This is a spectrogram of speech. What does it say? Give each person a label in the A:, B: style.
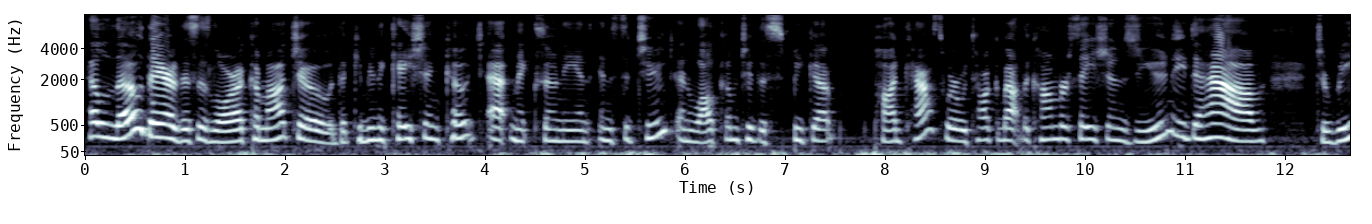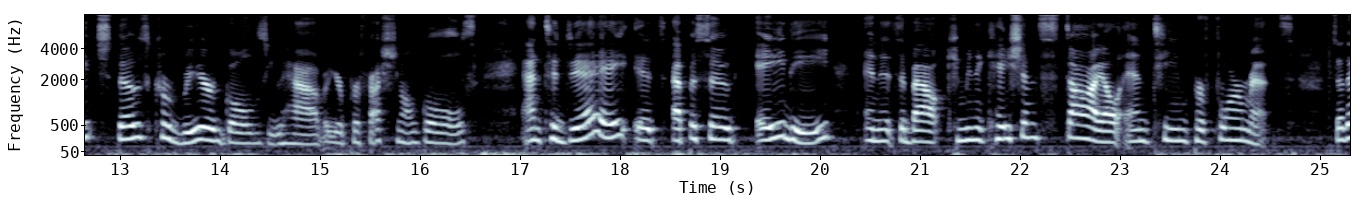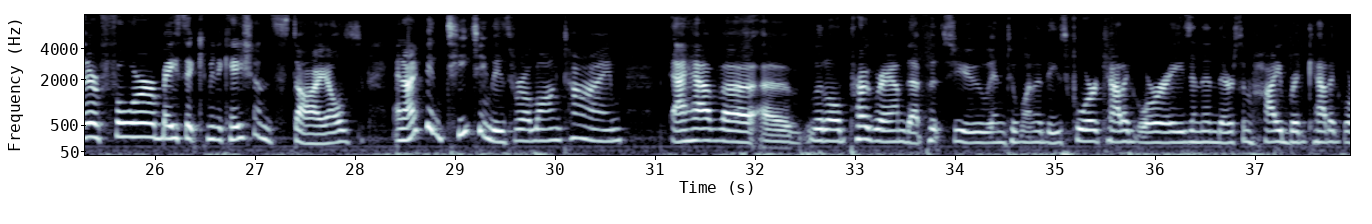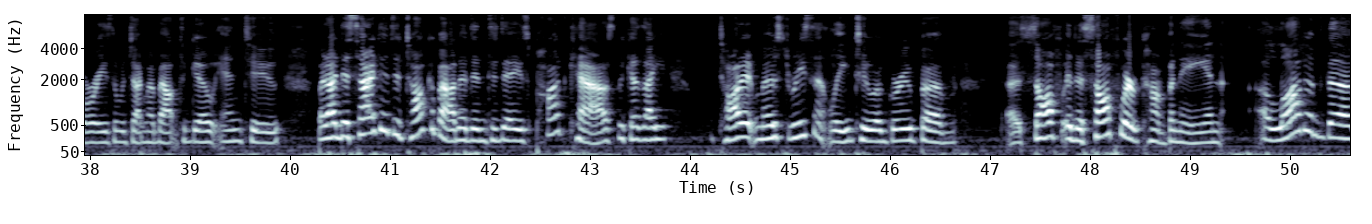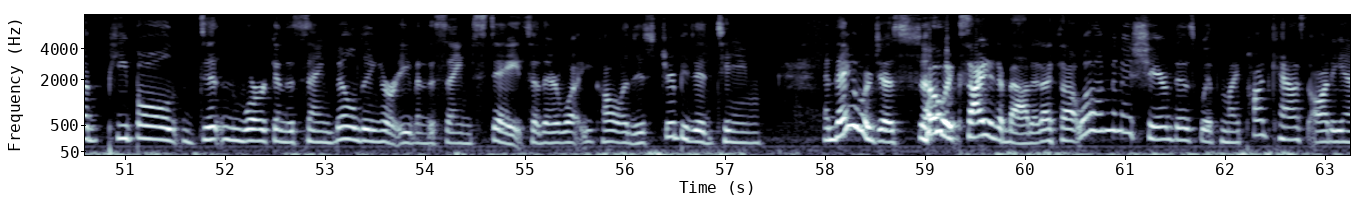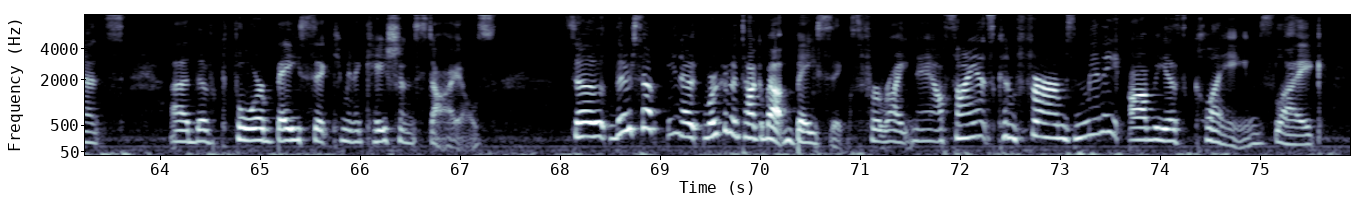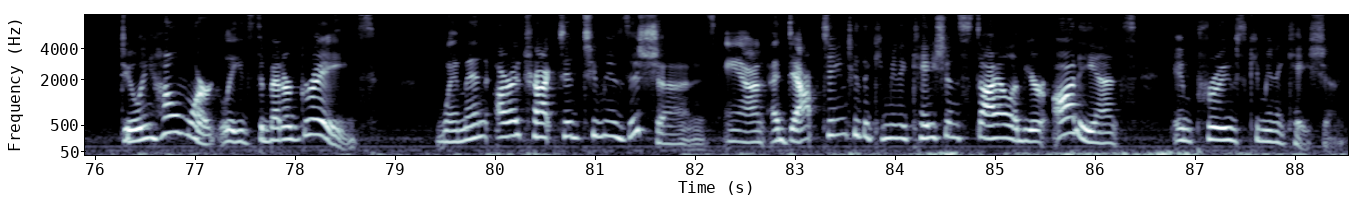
A: Hello there, this is Laura Camacho, the communication coach at Mixonian Institute, and welcome to the Speak Up podcast where we talk about the conversations you need to have to reach those career goals you have or your professional goals. And today it's episode 80 and it's about communication style and team performance. So there are four basic communication styles, and I've been teaching these for a long time. I have a, a, little program that puts you into one of these four categories, and then there's some hybrid categories, which I'm about to go into. But I decided to talk about it in today's podcast because I taught it most recently to a group of a soft in a software company, and a lot of the people didn't work in the same building or even the same state. So they're what you call a distributed team. And they were just so excited about it. I thought, well, I'm going to share this with my podcast audience uh, the four basic communication styles. So there's some, you know, we're going to talk about basics for right now. Science confirms many obvious claims like doing homework leads to better grades Women are attracted to musicians, and adapting to the communication style of your audience improves communication.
